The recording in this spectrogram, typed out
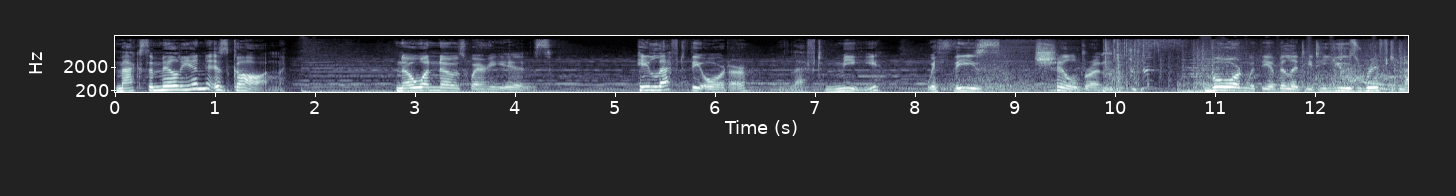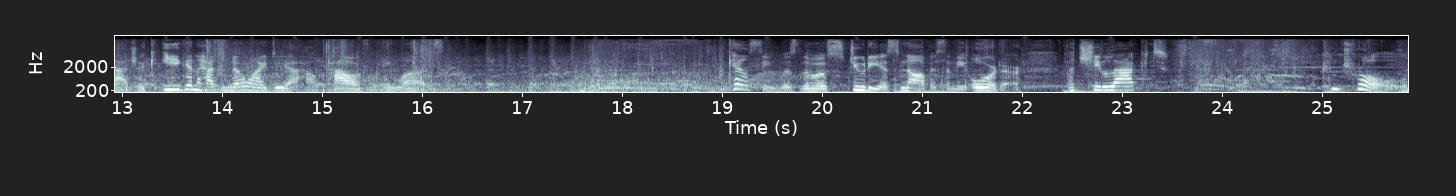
Maximilian is gone. No one knows where he is. He left the Order, he left me, with these children. Born with the ability to use rift magic, Egan had no idea how powerful he was. Kelsey was the most studious novice in the Order, but she lacked... control.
